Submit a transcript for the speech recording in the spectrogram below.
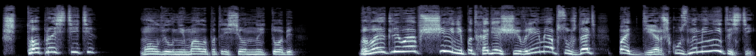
«Что, простите?» — молвил немало потрясенный Тоби. «Бывает ли вообще неподходящее время обсуждать поддержку знаменитостей?»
